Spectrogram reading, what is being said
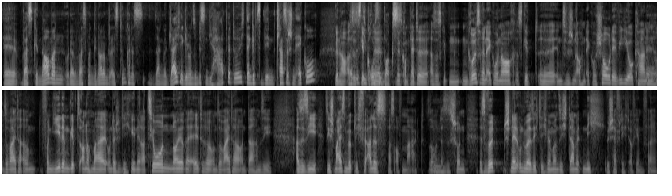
Äh, was genau man oder was man genau damit alles tun kann, das sagen wir gleich. Wir gehen mal so ein bisschen die Hardware durch. Dann gibt es den klassischen Echo. Genau, also Das es gibt große eine, eine komplette, also es gibt einen, einen größeren Echo noch, es gibt äh, inzwischen auch einen Echo Show, der Video kann Ja. und so weiter. Und von jedem gibt es auch nochmal unterschiedliche Generationen, neuere, ältere und so weiter. Und da haben sie, also sie, sie schmeißen wirklich für alles was auf den Markt. So, und das Mhm. ist schon, es wird schnell unübersichtlich, wenn man sich damit nicht beschäftigt, auf jeden Fall.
